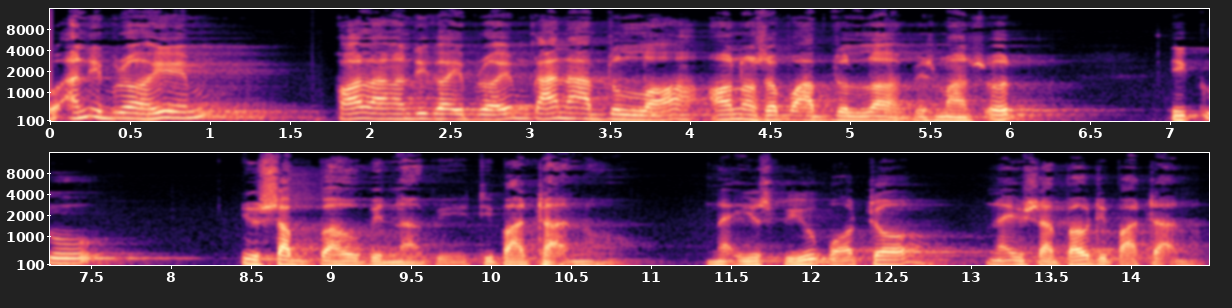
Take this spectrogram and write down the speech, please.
Wa an Ibrahim kala ngendika Ibrahim kana Abdullah ana sapa Abdullah bin Mas'ud iku yusabbahu bin Nabi dipadakno. Nek yusbihu padha, nek yusabbahu dipadakno.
